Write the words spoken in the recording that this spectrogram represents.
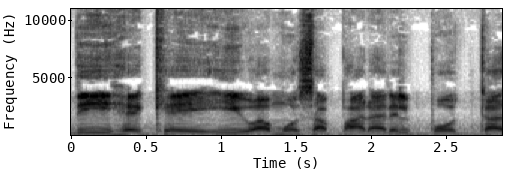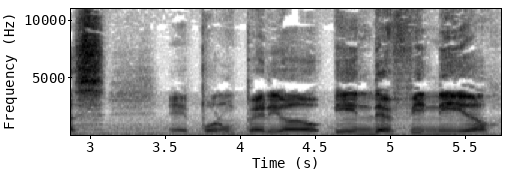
dije que íbamos a parar el podcast eh, por un periodo indefinido.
